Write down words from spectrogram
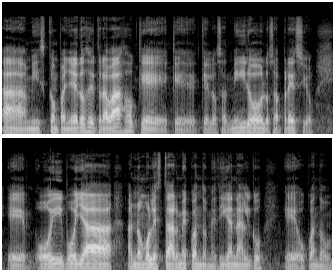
a mis compañeros de trabajo que, que, que los admiro, los aprecio. Eh, hoy voy a, a, no molestarme cuando me digan algo eh, o cuando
